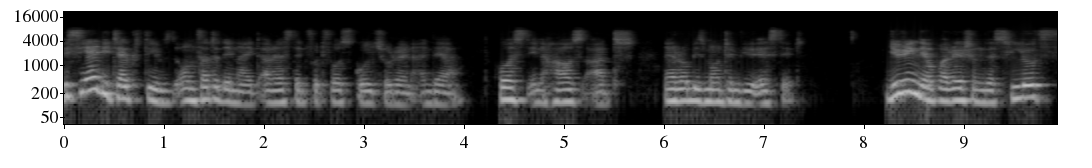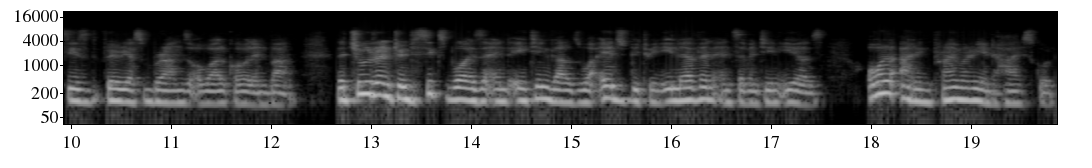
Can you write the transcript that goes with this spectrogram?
DCI detectives on Saturday night arrested 44 school children and their host in a house at Nairobi's Mountain View estate. During the operation, the sleuths seized various brands of alcohol and bang. The children, 26 boys and 18 girls, were aged between 11 and 17 years. All are in primary and high school.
